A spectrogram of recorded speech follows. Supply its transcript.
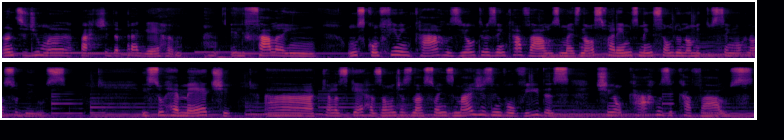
antes de uma partida para a guerra. Ele fala em uns confiam em carros e outros em cavalos, mas nós faremos menção do nome do Senhor nosso Deus. Isso remete àquelas guerras onde as nações mais desenvolvidas tinham carros e cavalos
